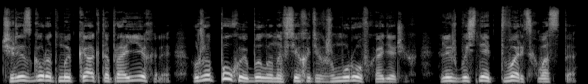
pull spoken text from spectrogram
Через город мы как-то проехали, уже похуй было на всех этих жмуров ходячих, лишь бы снять тварь с хвоста.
